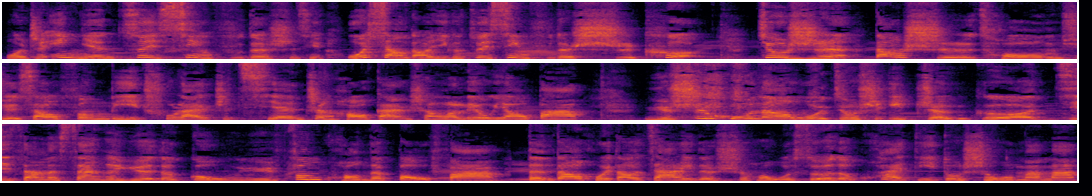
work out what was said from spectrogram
我这一年最幸福的事情，我想到一个最幸福的时刻，就是当时从学校封闭出来之前，正好赶上了六幺八。于是乎呢，我就是一整个积攒了三个月的购物欲疯狂的爆发。等到回到家里的时候，我所有的快递都是我妈妈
